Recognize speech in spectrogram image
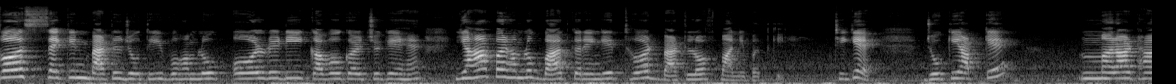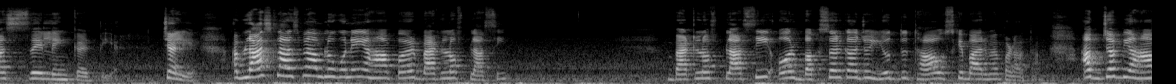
फ़र्स्ट सेकंड बैटल जो थी, वो हम लोग ऑलरेडी कवर कर चुके हैं। यहाँ पर हम लोग बात करेंगे थर्ड बैटल ऑफ़ पानीपत की, ठीक है? जो कि आपके मराठा से लिंक करती है। चलिए, अब लास्ट क्लास में हम लोगों ने यहाँ पर battle of Plassey battle of Plassey और बक्सर का जो युद्ध था उसके बारे में पढ़ा था। अब जब यहाँ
